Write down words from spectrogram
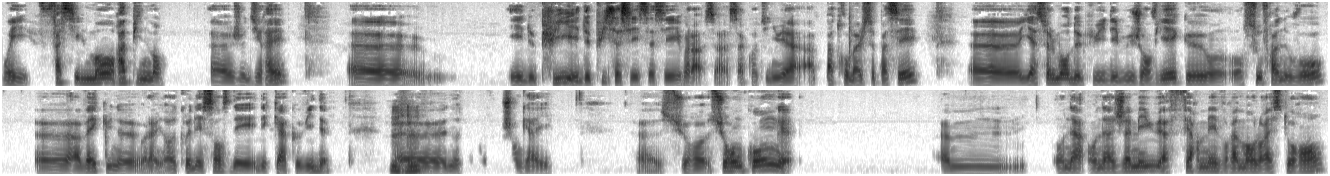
oui, facilement, rapidement, je dirais. Et depuis, et depuis, ça c'est, ça c'est, voilà, ça, ça a continué à, à pas trop mal se passer. Euh, il y a seulement depuis début janvier qu'on on souffre à nouveau euh, avec une, voilà, une recrudescence des, des cas Covid, mmh. euh, notamment Shanghai. Euh, sur, sur Hong Kong, euh, on n'a on a jamais eu à fermer vraiment le restaurant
